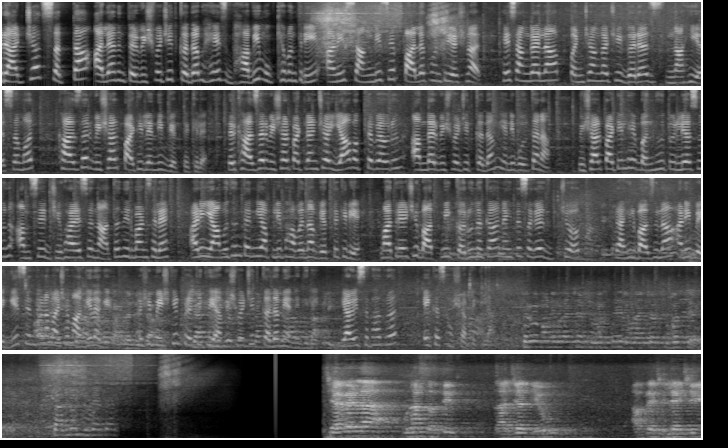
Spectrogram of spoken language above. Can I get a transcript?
राज्यात सत्ता आल्यानंतर विश्वजित कदम हेच भावी मुख्यमंत्री आणि सांगलीचे पालकमंत्री असणार हे सांगायला पंचांगाची गरज नाही असं मत खासदार विशाल पाटील यांनी व्यक्त केलं तर खासदार विशाल पाटलांच्या या वक्तव्यावरून आमदार विश्वजित कदम यांनी बोलताना विशाल पाटील हे बंधुतुल्य असून आमचे जिव्हाळ्याचं नातं निर्माण झालंय आणि यामधून त्यांनी आपली भावना व्यक्त केली आहे. मात्र याची बातमी करू नका नाही तर सगळं जग राहील बाजूला आणि वेगळीच यंत्रणा माझ्या मागे लागेल अशी मिश्किल प्रतिक्रिया विश्वजित कदम यांनी दिली. यावेळी सभागृहात एकच हशा पिकला. ज्या वेळेला पुन्हा सत्तेत राज्यात येऊ आपल्या जिल्ह्याचे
